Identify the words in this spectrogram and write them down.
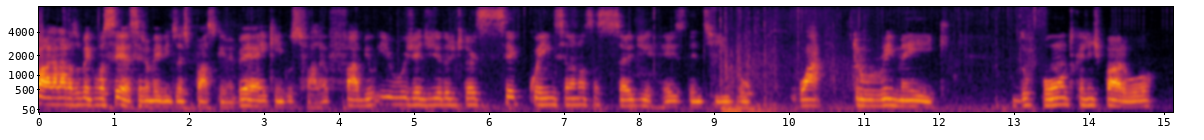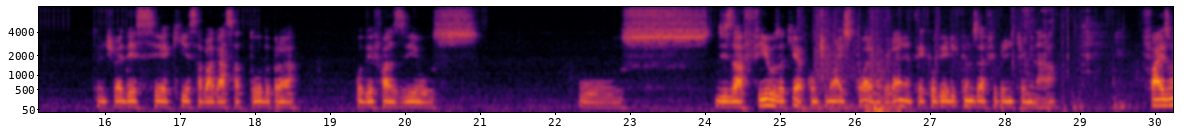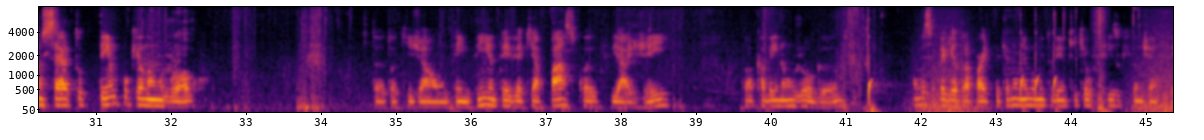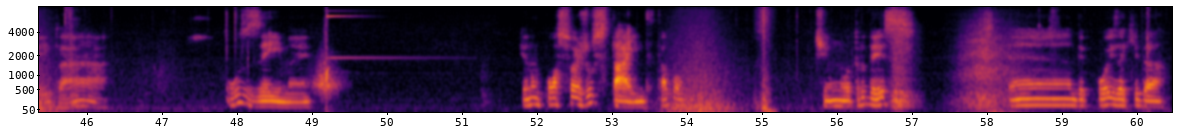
Fala galera, tudo bem com você? Sejam bem-vindos ao Espaço Game BR. Quem vos fala é o Fábio e hoje é dia da gente dar sequência na nossa série de Resident Evil 4 Remake. Do ponto que a gente parou. Então a gente vai descer aqui essa bagaça toda para poder fazer os os desafios aqui, ó, continuar a história, na verdade, né? Até que eu vi ali que tem um desafio pra gente terminar. Faz um certo tempo que eu não jogo. Então eu tô aqui já há um tempinho. Teve aqui a Páscoa, eu viajei. Então acabei não jogando. Vamos ver se eu peguei outra parte porque eu não lembro muito bem o que, que eu fiz, o que, que eu não tinha feito. Ah! Usei, mas... Eu não posso ajustar ainda, tá bom. Tinha um outro desses. É, depois aqui da,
